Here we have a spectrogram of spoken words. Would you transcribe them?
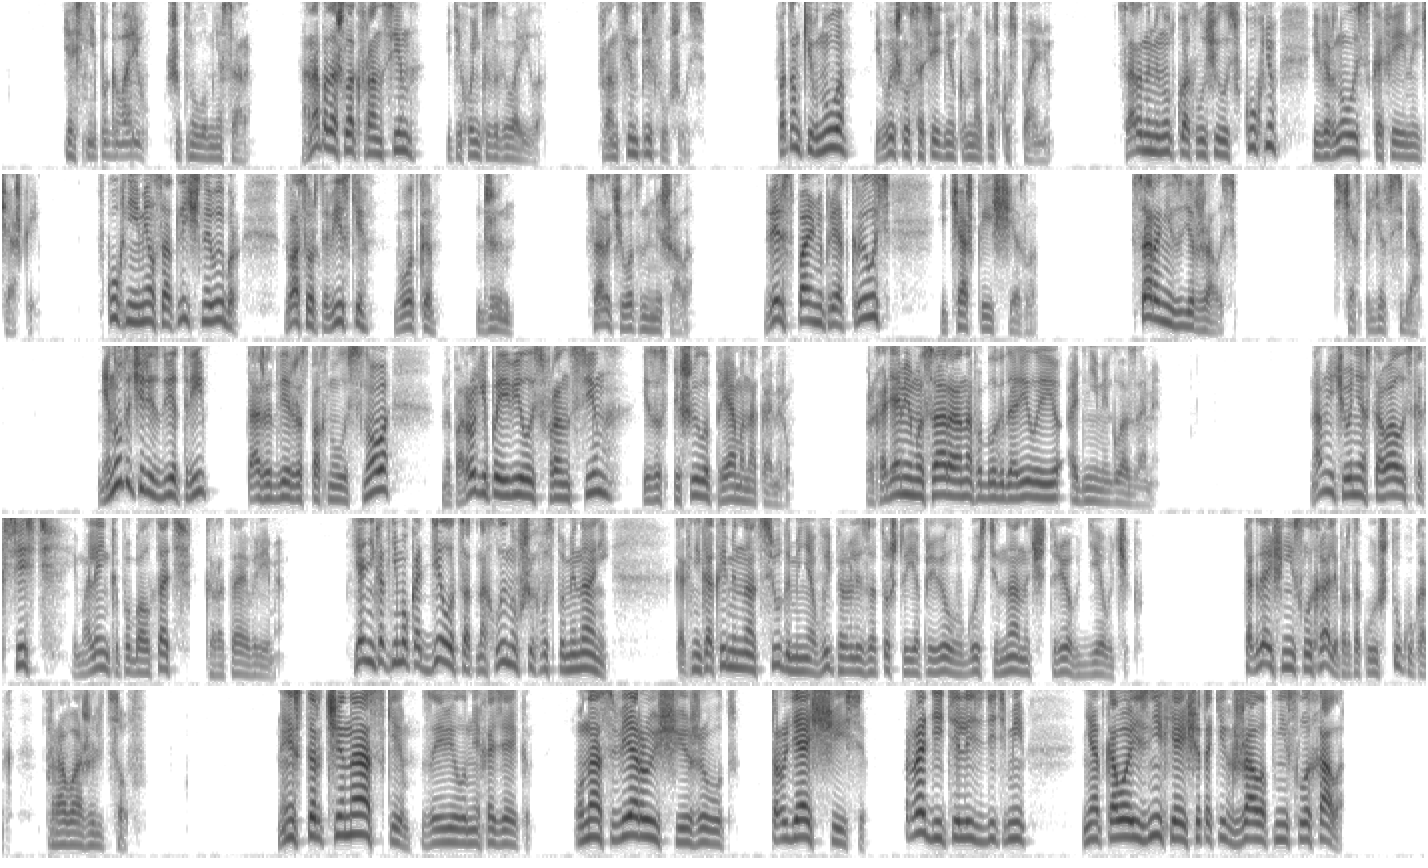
— Я с ней поговорю, — шепнула мне Сара. Она подошла к Франсин и тихонько заговорила. Франсин прислушалась. Потом кивнула и вышла в соседнюю комнатушку-спальню. Сара на минутку отлучилась в кухню и вернулась с кофейной чашкой. В кухне имелся отличный выбор. Два сорта виски, водка, джин. Сара чего-то намешала. Дверь в спальню приоткрылась, и чашка исчезла. Сара не задержалась. Сейчас придет в себя. Минуты через две-три та же дверь распахнулась снова — На пороге появилась Франсин и заспешила прямо на камеру. Проходя мимо Сары, она поблагодарила ее одними глазами. Нам ничего не оставалось, как сесть и маленько поболтать, коротая время. Я никак не мог отделаться от нахлынувших воспоминаний. Как-никак именно отсюда меня выперли за то, что я привел в гости на ночь трех девочек. Тогда еще не слыхали про такую штуку, как права жильцов. «Мистер Чинаски», — заявила мне хозяйка, — «у нас верующие живут, трудящиеся, родители с детьми. Ни от кого из них я еще таких жалоб не слыхала.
